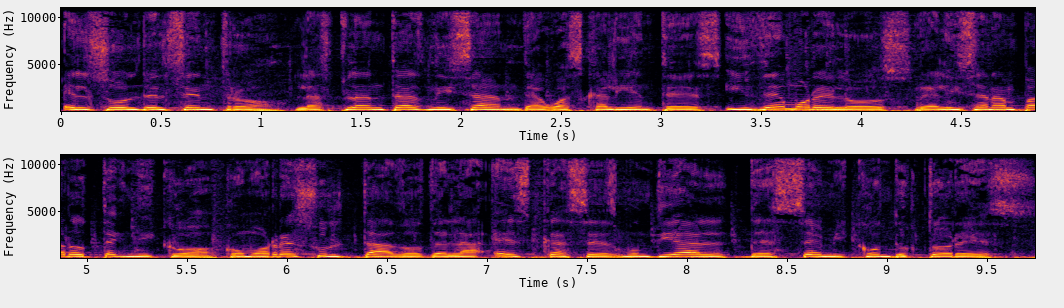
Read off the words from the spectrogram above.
El Sol del Centro. Las plantas Nissan de Aguascalientes y de Morelos realizarán paro técnico como resultado de la escasez mundial de semiconductores.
